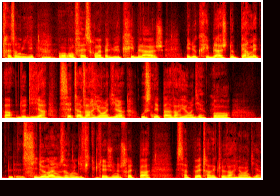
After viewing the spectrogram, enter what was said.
très ennuyé. Hmm. On fait ce qu'on appelle du criblage, mais le criblage ne permet pas de dire c'est un variant indien ou ce n'est pas un variant indien. Or, si demain nous avons une difficulté, je ne souhaite pas, ça peut être avec le variant indien.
